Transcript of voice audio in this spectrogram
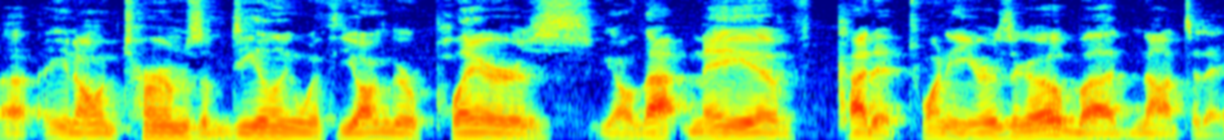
uh, you know, in terms of dealing with younger players, you know, that may have cut it 20 years ago, but not today.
